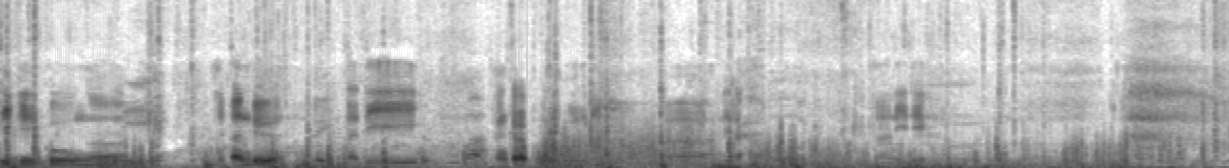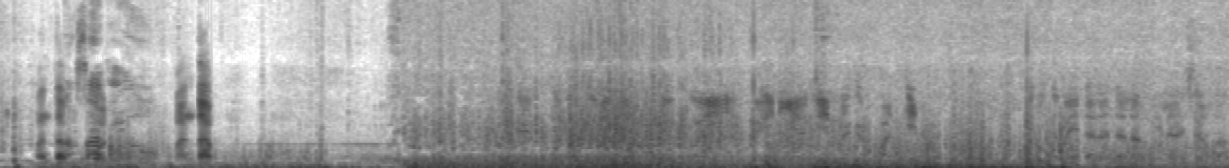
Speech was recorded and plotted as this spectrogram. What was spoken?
tiga ekor unga. Eh, tanda. Tadi yang kerapu ekor tadi. Ha, ni dah. Ha, ni dia. Mantap, Mantap, spot. you. Mantap. Hari ni again agak kuat sikit. Kita main dalam-dalam ni lah insyaAllah.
